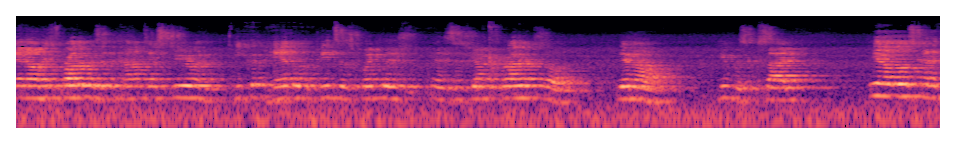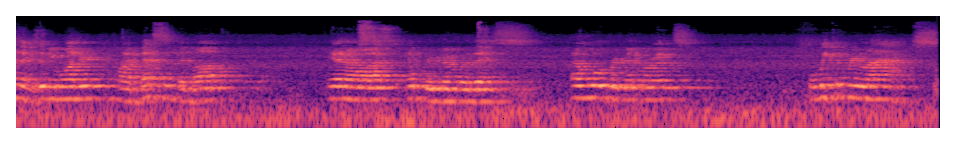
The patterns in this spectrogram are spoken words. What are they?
You know, his brother was in the contest too, and he couldn't handle the pizza as quickly as, as his younger brother. So, you know, he was excited. You know, those kind of things. And you wonder, am I messing them up? you know what, he'll remember this, and we'll remember it. But we can relax.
